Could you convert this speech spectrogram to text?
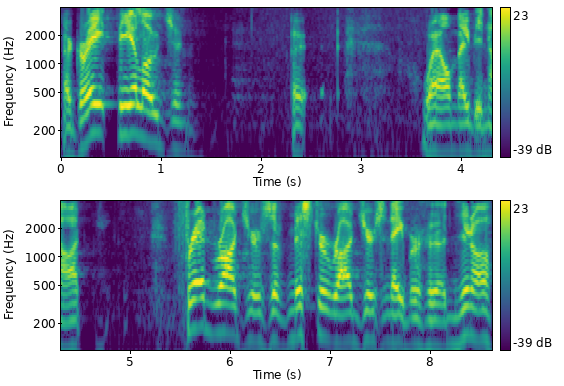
A great theologian. Uh, well, maybe not. Fred Rogers of Mr. Rogers' Neighborhood. You know,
